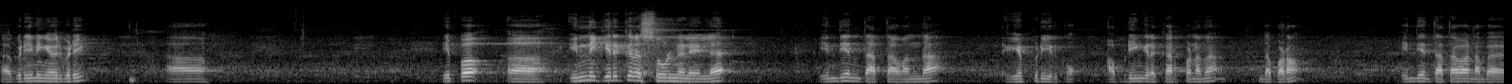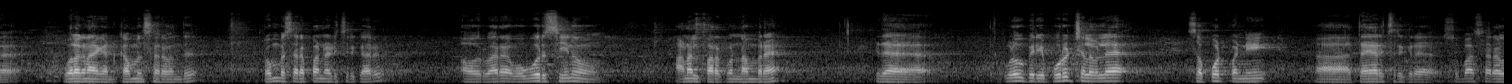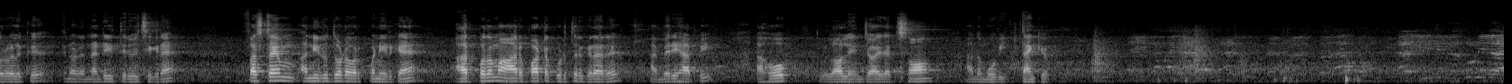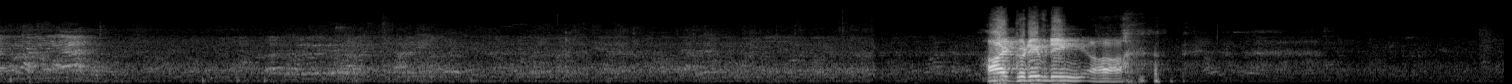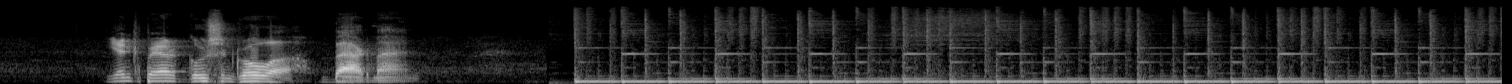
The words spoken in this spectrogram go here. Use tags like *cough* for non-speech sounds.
Good evening everybody இப்போ uh, இன்னைக்கு இருக்கிற சூழ்நிலையில் இந்தியன் தாத்தா வந்தால் எப்படி இருக்கும் அப்படிங்கிற கற்பனை தான் இந்த படம். இந்தியன் தாத்தாவை நம்ம உலகநாயகன் கமல் சாரை வந்து ரொம்ப சிறப்பாக நடிச்சிருக்காரு. அவர் வர ஒவ்வொரு சீனும் அனல் பறக்கும்னு நம்புகிறேன் இதை இவ்வளவு பெரிய பொருட்செலவில் சப்போர்ட் பண்ணி தயாரிச்சிருக்கிற சுபாஷ் சார் அவர்களுக்கு என்னோட நன்றி தெரிவிச்சுக்கிறேன். ஃபஸ்ட் டைம் அனிருத்தோட ஒர்க் பண்ணியிருக்கேன். அற்புதமாக ஆறு பாட்டை கொடுத்துருக்கிறாரு. I am very happy I hope will all enjoy that song அந்த movie thank you Hi, good evening. Uh, *laughs* என் பெயர் குல்ஷன் குரோவா பேட் மேன்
